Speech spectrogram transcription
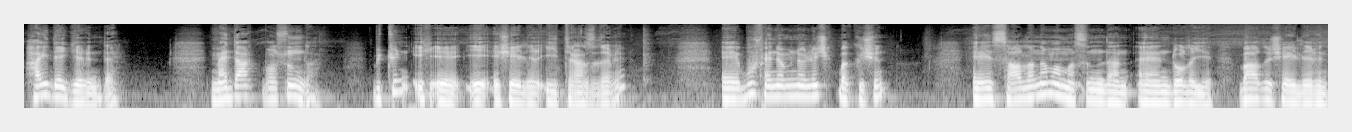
Heidegger'in de, Medard Boss'un da bütün e, e, şeyleri, itirazları e, bu fenomenolojik bakışın e, sağlanamamasından e, dolayı bazı şeylerin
